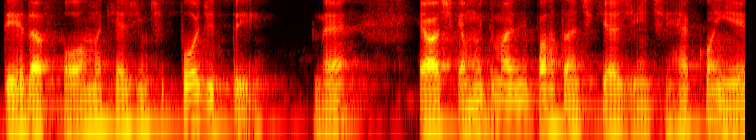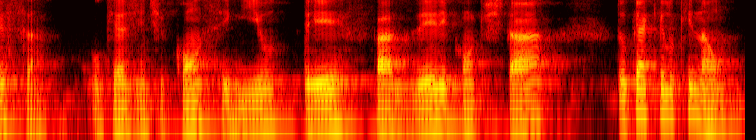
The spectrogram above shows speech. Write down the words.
ter da forma que a gente pôde ter, né? Eu acho que é muito mais importante que a gente reconheça o que a gente conseguiu ter, fazer e conquistar do que aquilo que não.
